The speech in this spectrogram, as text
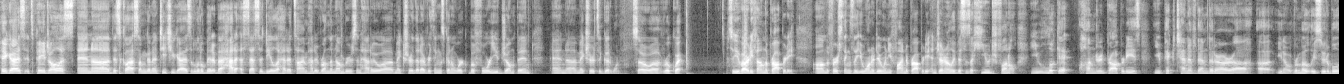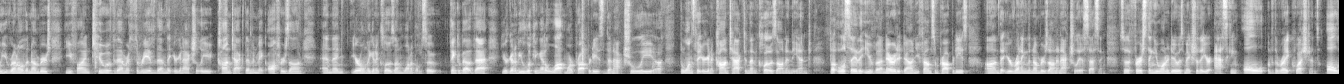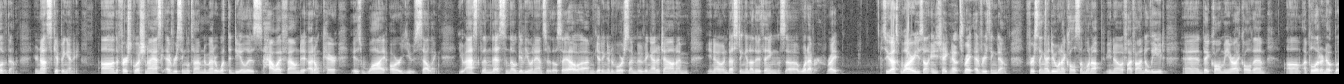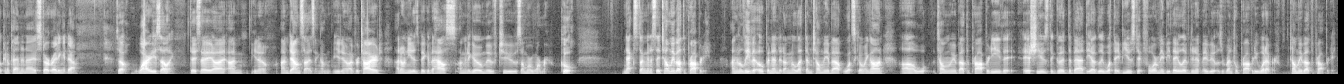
Hey guys, it's Paige Allis, and uh, this class I'm going to teach you guys a little bit about how to assess a deal ahead of time, how to run the numbers, and how to uh, make sure that everything's going to work before you jump in and uh, make sure it's a good one. So, uh, real quick. So, you've already found the property. Um, the first things that you want to do when you find a property, and generally this is a huge funnel, you look at 100 properties, you pick 10 of them that are uh, uh, you know remotely suitable, you run all the numbers, you find two of them or three of them that you're going to actually contact them and make offers on, and then you're only going to close on one of them. So think about that. You're going to be looking at a lot more properties than actually uh, the ones that you're going to contact and then close on in the end. But we'll say that you've uh, narrowed it down, you found some properties um, that you're running the numbers on and actually assessing. So the first thing you want to do is make sure that you're asking all of the right questions, all of them. You're not skipping any. Uh, the first question I ask every single time, no matter what the deal is, how I found it, I don't care, is why are you selling? You ask them this and they'll give you an answer. They'll say, "Oh, I'm getting a divorce. I'm moving out of town. I'm, you know, investing in other things, uh, whatever." Right? So you ask, why are you selling? And you take notes, write everything down. First thing I do when I call someone up, you know, if I find a lead and they call me or I call them, um, I pull out a notebook and a pen and I start writing it down. So why are you selling? They say I, am you know, I'm downsizing. I'm, you know, I've retired. I don't need as big of a house. I'm going to go move to somewhere warmer. Cool. Next, I'm going to say, tell me about the property. I'm going to leave it open ended. I'm going to let them tell me about what's going on, uh, tell me about the property, the issues, the good, the bad, the ugly, what they've used it for. Maybe they lived in it, maybe it was a rental property, whatever. Tell me about the property.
